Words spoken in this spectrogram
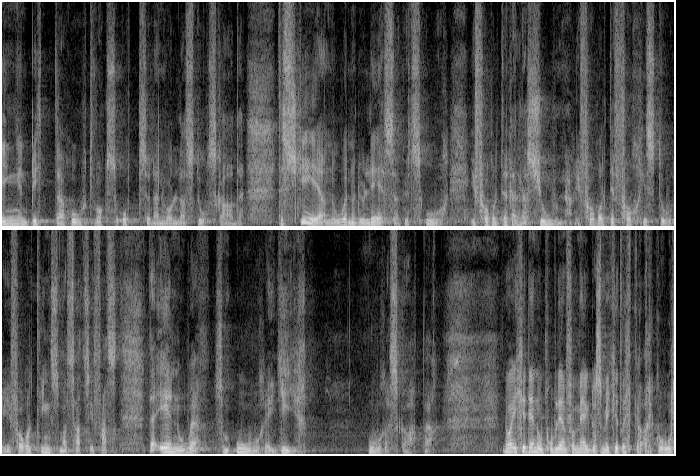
ingen bitter rot vokse opp så den volder stor skade. Det skjer noe når du leser Guds ord i forhold til relasjoner, i forhold til forhistorie, i forhold til ting som har satt seg fast. Det er noe som ordet gir. Ordet skaper. Nå er ikke det noe problem for meg da, som ikke drikker alkohol.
